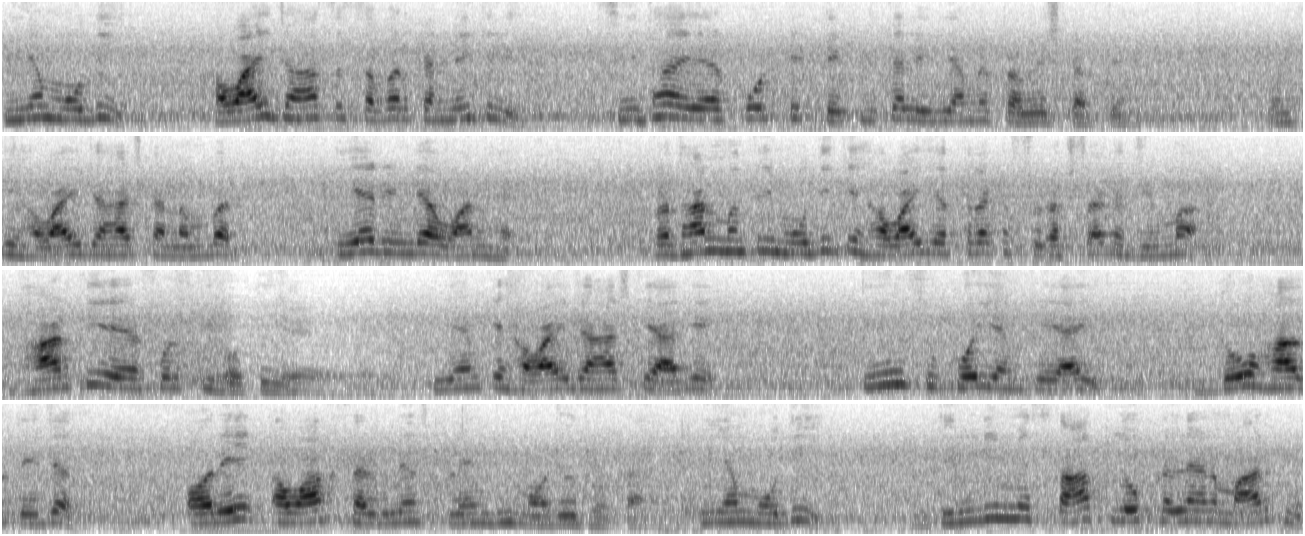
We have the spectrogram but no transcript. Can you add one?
पीएम मोदी हवाई जहाज़ से सफ़र करने के लिए सीधा एयरपोर्ट के टेक्निकल एरिया में प्रवेश करते हैं। उनकी हवाई जहाज़ का नंबर एयर इंडिया वन है। प्रधानमंत्री मोदी के हवाई यात्रा का सुरक्षा का जिम्मा भारतीय एयरफोर्स की होती है। पीएम के हवाई जहाज़ के आगे तीन सुखोई एम दो हाल तेजस और एक अवाक सर्विलेंस प्लेन भी मौजूद होता है। पीएम मोदी दिल्ली में सात लोक कल्याण मार्ग में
